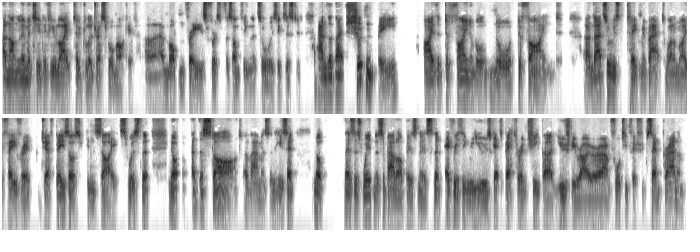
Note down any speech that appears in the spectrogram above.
an unlimited, if you like, total addressable market, uh, a modern phrase for, for something that's always existed, and that that shouldn't be either definable nor defined. And that's always taken me back to one of my favorite Jeff Bezos insights was that, you know, at the start of Amazon, he said, look, there's this weirdness about our business that everything we use gets better and cheaper, usually right around 40, 50% per annum.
